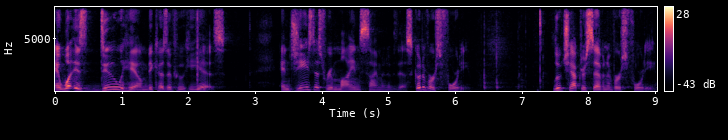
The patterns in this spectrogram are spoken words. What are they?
and what is due him because of who he is. And Jesus reminds Simon of this. Go to verse 40. Luke chapter 7 and verse 40.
